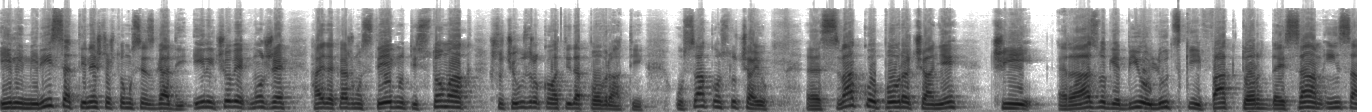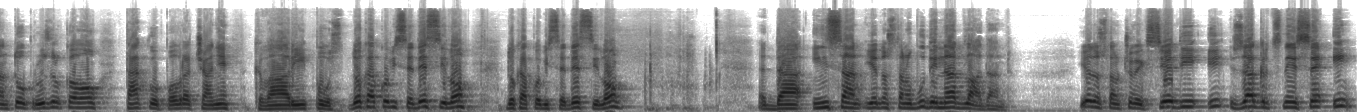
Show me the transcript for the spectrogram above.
Ili mirisati nešto što mu se zgadi. Ili čovjek može, hajde da kažemo, stegnuti stomak što će uzrokovati da povrati. U svakom slučaju, e, svako povraćanje čiji razlog je bio ljudski faktor da je sam insan to prouzrokovao, takvo povraćanje kvari post. Dok ako bi se desilo, dok ako bi se desilo da insan jednostavno bude nadladan. Jednostavno čovjek sjedi i zagrcne se i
